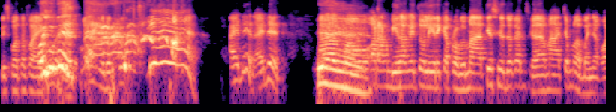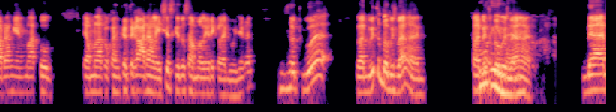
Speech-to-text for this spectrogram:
di Spotify. Oh, you did? Yeah, I did, I did. Iya, Ah, iya, mau iya. orang bilang itu liriknya problematis gitu kan segala macam lah banyak orang yang melakukan yang melakukan critical analysis gitu sama lirik lagunya kan menurut gue lagu itu bagus banget. Lagu Oh, itu iya, bagus man. banget. Dan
